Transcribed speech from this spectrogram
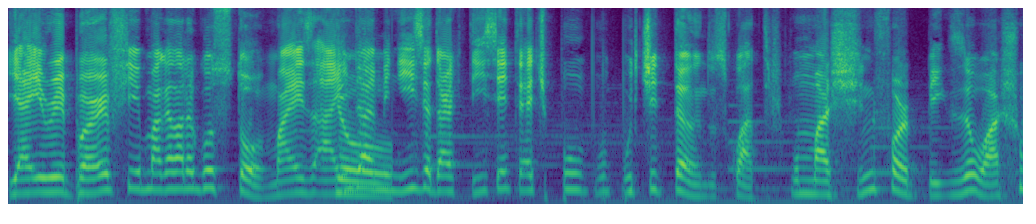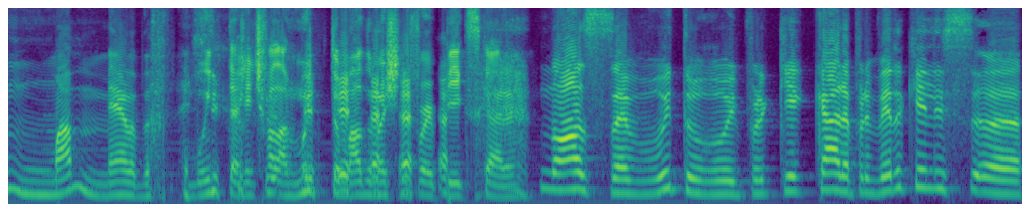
E aí Rebirth, uma galera gostou, mas ainda a Amnesia Dark Descent é tipo o, o titã dos quatro. O Machine for Pigs eu acho uma merda. velho. Muita gente fala muito mal do Machine for Pigs, cara. Nossa, é muito ruim, porque, cara, primeiro que eles. ah,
